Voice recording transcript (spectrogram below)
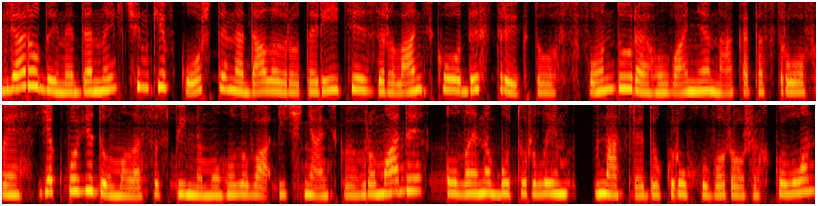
Для родини Данильченків кошти надали ротарійці з ірландського дистрикту з фонду реагування на катастрофи. Як повідомила Суспільному голова Ічнянської громади Олена Бутурлим, внаслідок руху ворожих колон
